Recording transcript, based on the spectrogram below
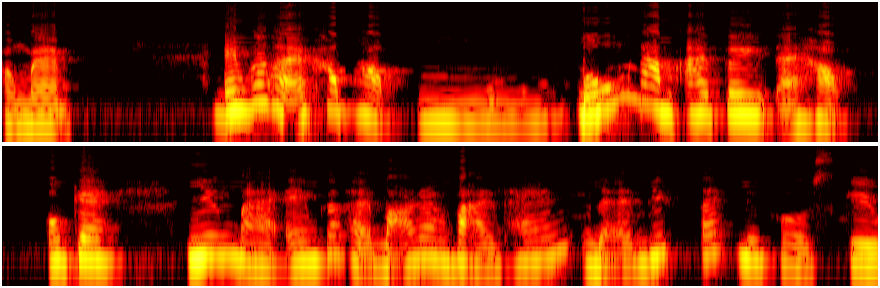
phần mềm. Em có thể không học, ừm, 4 năm IT đại học, OK, nhưng mà em có thể bỏ ra vài tháng để biết technical skill,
